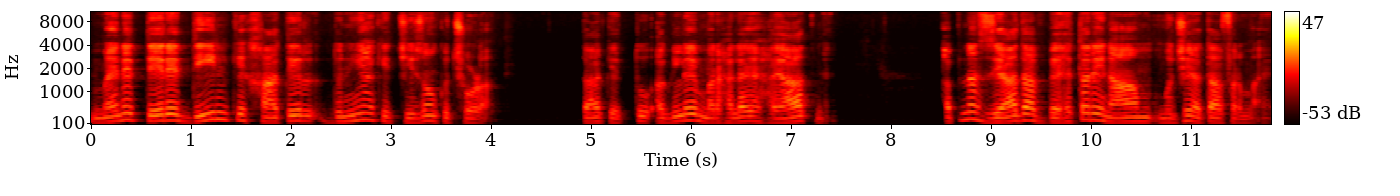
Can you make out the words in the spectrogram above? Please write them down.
میں نے تیرے دین کی خاطر دنیا کی چیزوں کو چھوڑا تاکہ تو اگلے مرحلہ حیات میں اپنا زیادہ بہتر انعام مجھے عطا فرمائے۔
